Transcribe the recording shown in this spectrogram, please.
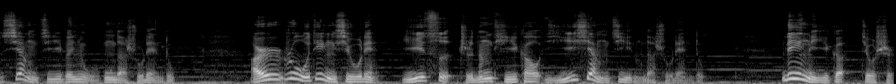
项基本武功的熟练度，而入定修炼一次只能提高一项技能的熟练度。另一个就是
